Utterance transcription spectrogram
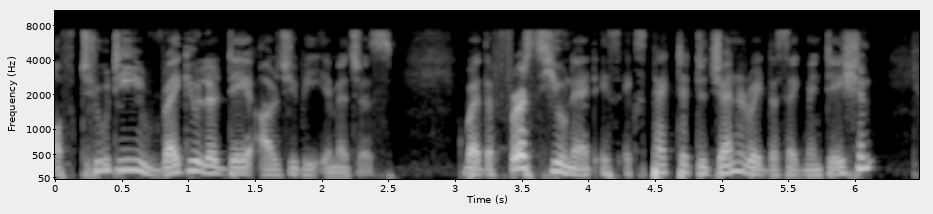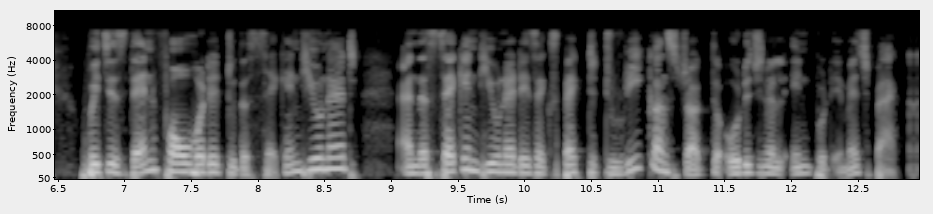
of 2D regular day RGB images, where the first unit is expected to generate the segmentation, which is then forwarded to the second unit, and the second unit is expected to reconstruct the original input image back.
